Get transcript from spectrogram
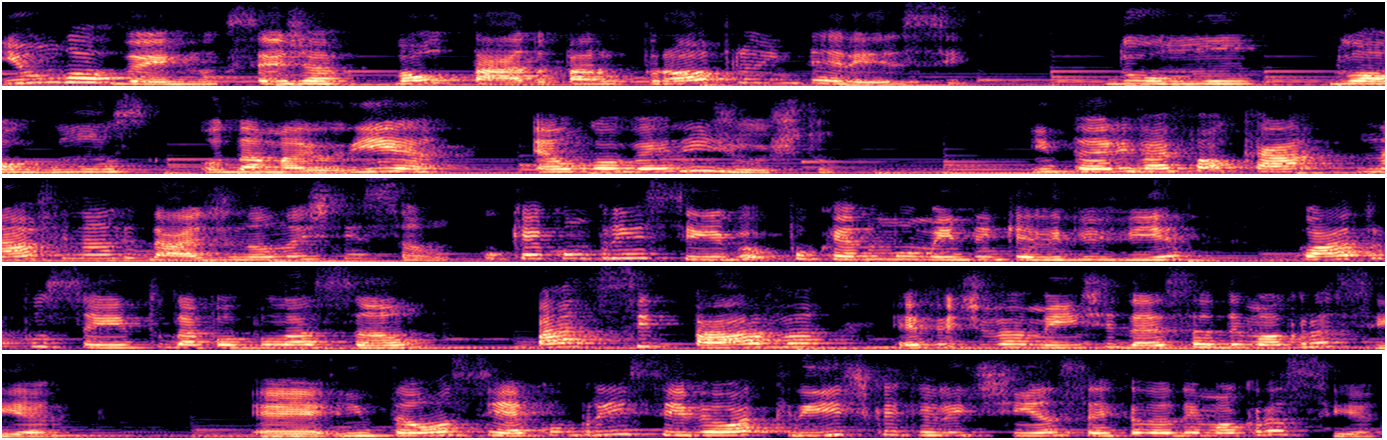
E um governo que seja voltado para o próprio interesse do um, do alguns ou da maioria é um governo injusto. Então ele vai focar na finalidade, não na extensão, o que é compreensível, porque no momento em que ele vivia, 4% da população participava efetivamente dessa democracia. É, então, assim, é compreensível a crítica que ele tinha acerca da democracia.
